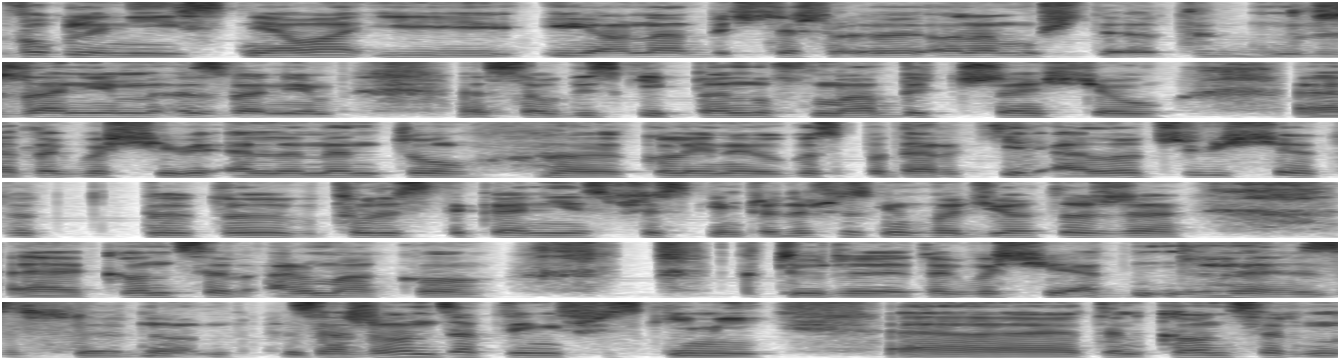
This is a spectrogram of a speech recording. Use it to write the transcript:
w ogóle nie istniała i, i ona być też, ona musi, zdaniem, zdaniem saudyjskich planów ma być częścią e, tak właściwie elementu e, kolejnego gospodarki, ale oczywiście to, to, to turystyka nie jest wszystkim. Przede wszystkim chodzi o to, że e, koncern Armaco, który tak właściwie no, zarządza tymi wszystkimi, ten koncern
